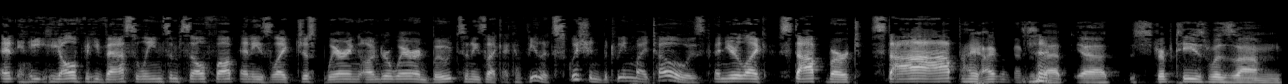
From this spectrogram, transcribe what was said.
And, and he, he all, he Vaselines himself up and he's like just wearing underwear and boots and he's like, I can feel it squishing between my toes. And you're like, stop Burt, stop. I, I remember that. Yeah, Striptease was um,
